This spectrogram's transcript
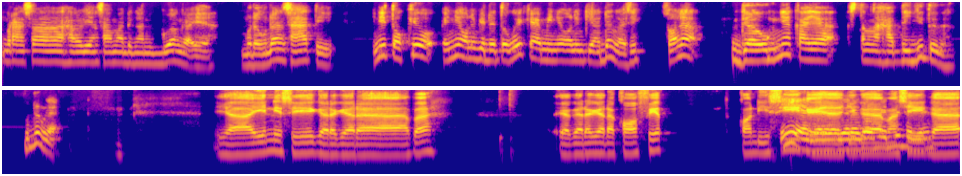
merasa hal yang sama dengan gua nggak ya? Mudah-mudahan sehati. Ini Tokyo, ini Olimpiade Tokyo kayak mini Olimpiade nggak sih? Soalnya gaungnya kayak setengah hati gitu tuh. Bener nggak? Ya ini sih gara-gara apa? Ya gara-gara COVID kondisi Iya, kayak gara-gara juga COVID masih nggak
